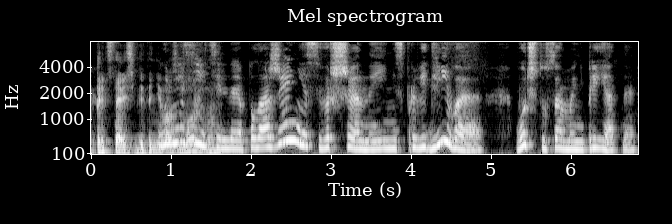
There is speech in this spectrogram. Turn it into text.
представить себе это невозможно. Унизительное положение совершенно и несправедливое – вот что самое неприятное.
